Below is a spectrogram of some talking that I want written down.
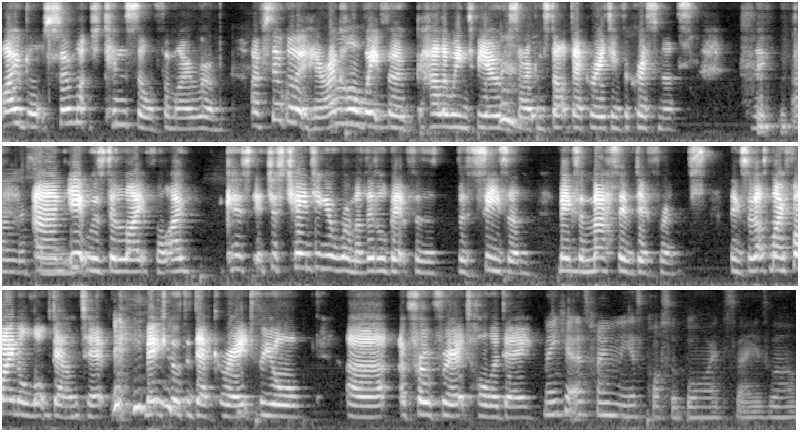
I bought so much tinsel for my room. I've still got it here. I can't wait for. Halloween to be over so I can start decorating for Christmas. And it was delightful. I because it just changing your room a little bit for the, the season makes a massive difference. So. That's my final lockdown tip. Make sure to decorate for your uh, appropriate holiday. Make it as homely as possible, I'd say as well.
